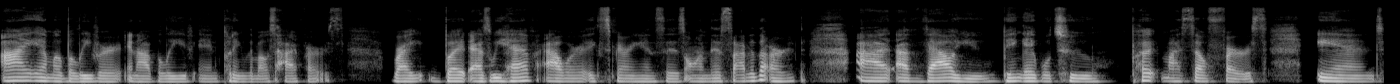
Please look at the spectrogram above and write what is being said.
I am a believer and I believe in putting the most high first, right? But as we have our experiences on this side of the earth, I, I value being able to put myself first and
